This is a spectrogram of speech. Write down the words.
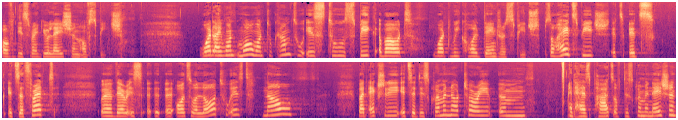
of this regulation of speech. What I want more want to come to is to speak about what we call dangerous speech. So hate speech, it's, it's, it's a threat. Uh, there is uh, uh, also a law to it now, but actually it's a discriminatory, um, it has parts of discrimination.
